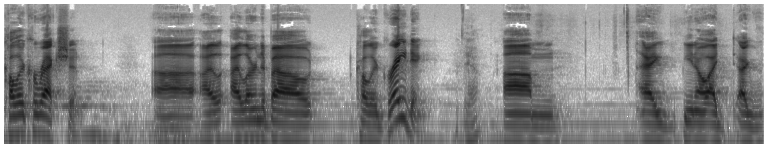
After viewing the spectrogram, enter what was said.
color correction. Uh, I, I learned about color grading. Yeah. Um, I, you know, I, I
